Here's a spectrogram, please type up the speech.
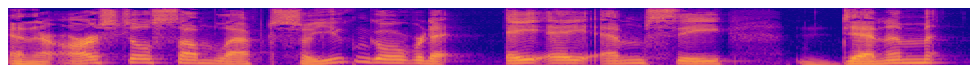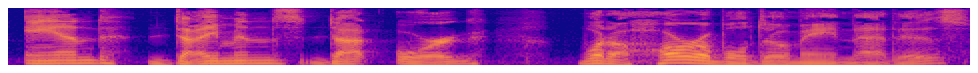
and there are still some left, so you can go over to AAMC denimanddiamonds.org. What a horrible domain that is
